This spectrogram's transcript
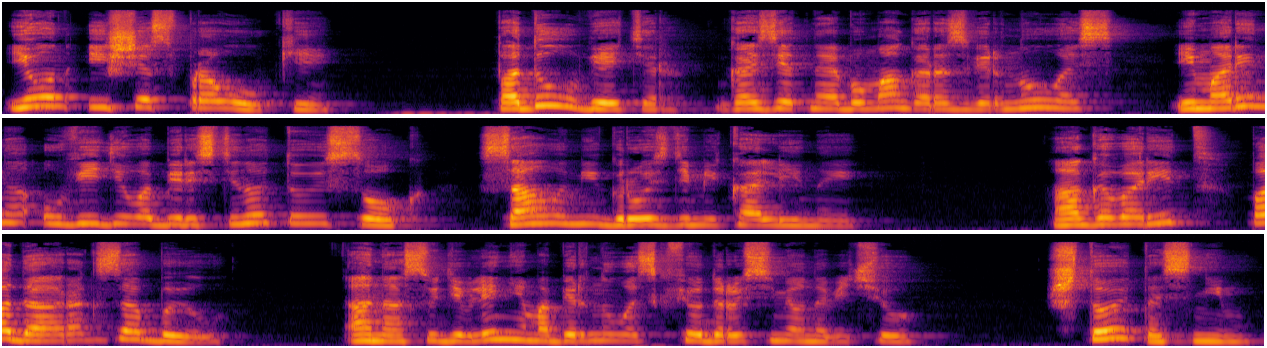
И он исчез в проулке. Подул ветер, газетная бумага развернулась, и Марина увидела берестяной туесок с алыми гроздями калины. А говорит, подарок забыл. Она с удивлением обернулась к Федору Семеновичу. Что это с ним?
